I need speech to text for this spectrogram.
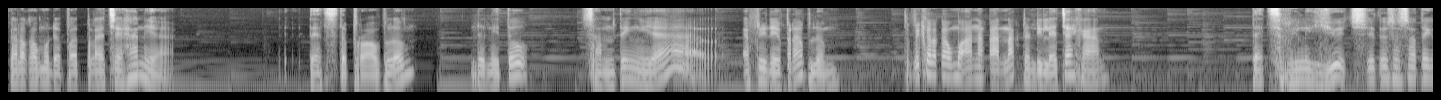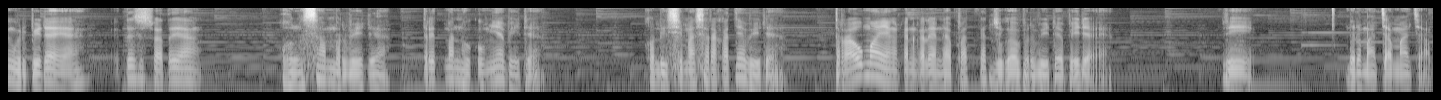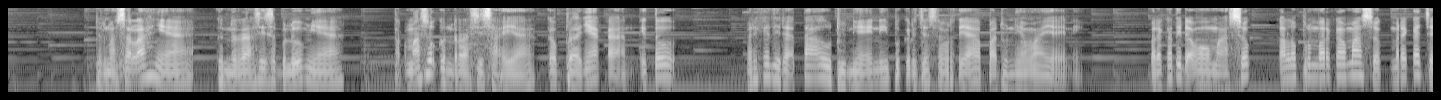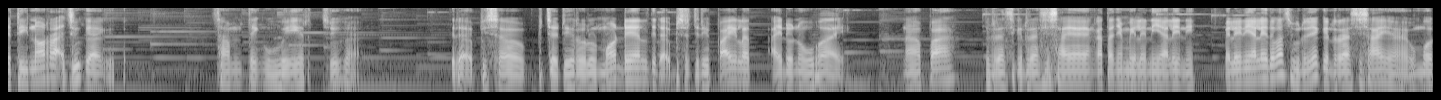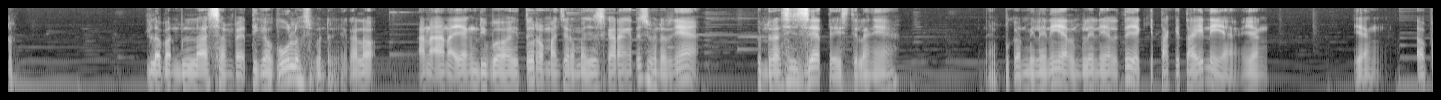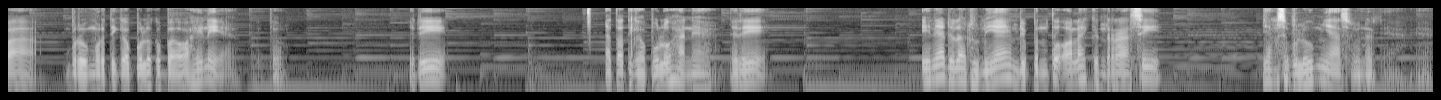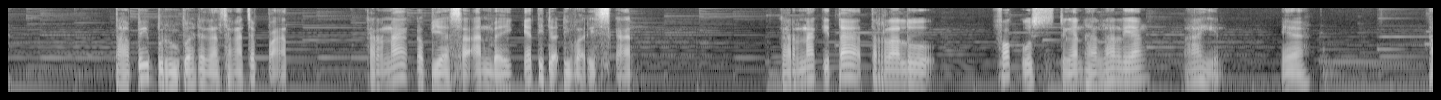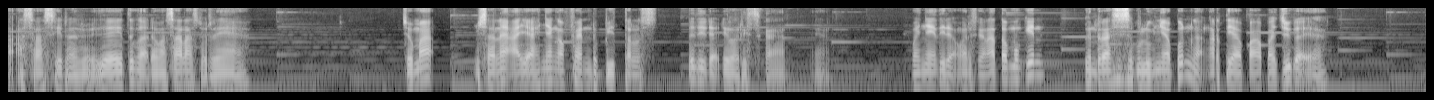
kalau kamu dapat pelecehan ya that's the problem dan itu something ya everyday problem tapi kalau kamu anak-anak dan dilecehkan that's really huge itu sesuatu yang berbeda ya itu sesuatu yang wholesome berbeda, treatment hukumnya beda, kondisi masyarakatnya beda, trauma yang akan kalian dapatkan juga berbeda-beda ya. Jadi bermacam-macam. Dan masalahnya generasi sebelumnya termasuk generasi saya kebanyakan itu mereka tidak tahu dunia ini bekerja seperti apa dunia maya ini. Mereka tidak mau masuk, kalaupun mereka masuk, mereka jadi norak juga gitu. Something weird juga tidak bisa jadi role model, tidak bisa jadi pilot. I don't know why. Nah, apa generasi-generasi saya yang katanya milenial ini? Milenial itu kan sebenarnya generasi saya, umur 18 sampai 30 sebenarnya. Kalau anak-anak yang di bawah itu remaja-remaja sekarang itu sebenarnya generasi Z ya istilahnya ya. Nah, bukan milenial. Milenial itu ya kita-kita ini ya yang yang apa berumur 30 ke bawah ini ya itu. Jadi atau 30-an ya. Jadi ini adalah dunia yang dibentuk oleh generasi yang sebelumnya sebenarnya ya. Tapi berubah dengan sangat cepat karena kebiasaan baiknya tidak diwariskan. Karena kita terlalu fokus dengan hal-hal yang lain ya. Hak asasi dan ya itu nggak ada masalah sebenarnya. Cuma misalnya ayahnya ngefan The Beatles itu tidak diwariskan ya. banyak yang tidak mewariskan. Atau mungkin generasi sebelumnya pun nggak ngerti apa-apa juga ya.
